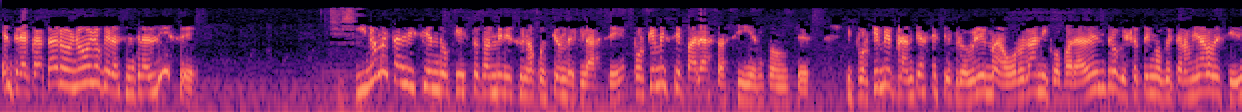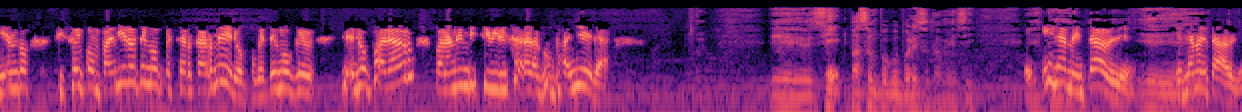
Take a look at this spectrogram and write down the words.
entre acatar o no lo que la central dice. Y no me estás diciendo que esto también es una cuestión de clase. ¿Por qué me separás así entonces? ¿Y por qué me planteas este problema orgánico para adentro que yo tengo que terminar decidiendo si soy compañero tengo que ser carnero, porque tengo que no parar para no invisibilizar a la compañera? Eh, sí, pasa un poco por eso también, sí. Es este, lamentable, eh, es lamentable.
